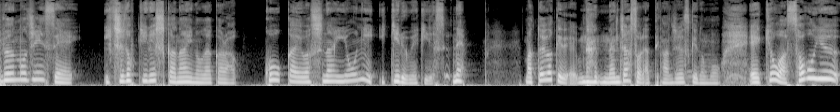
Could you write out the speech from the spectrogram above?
分の人生一度きりしかないのだから後悔はしないように生きるべきですよね。まあ、というわけで、な、なんじゃそりゃって感じですけども、えー、今日はそういう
